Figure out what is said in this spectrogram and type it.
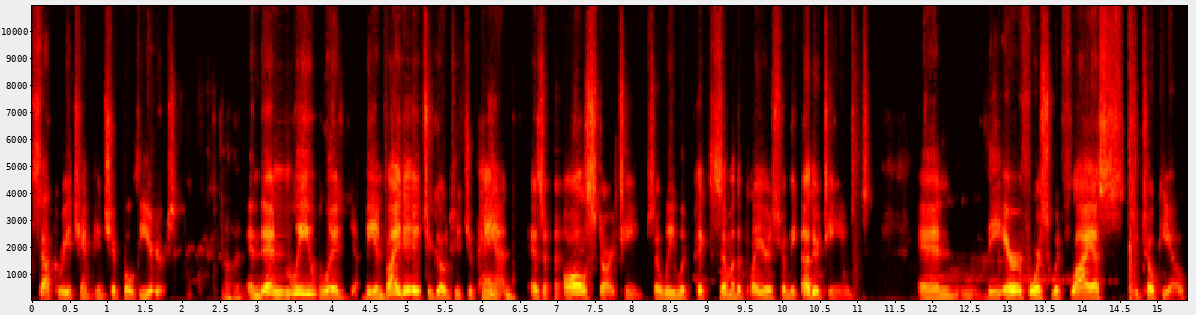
South Korea championship both years. Okay. And then we would be invited to go to Japan as an all star team. So we would pick some of the players from the other teams, and the Air Force would fly us to Tokyo.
